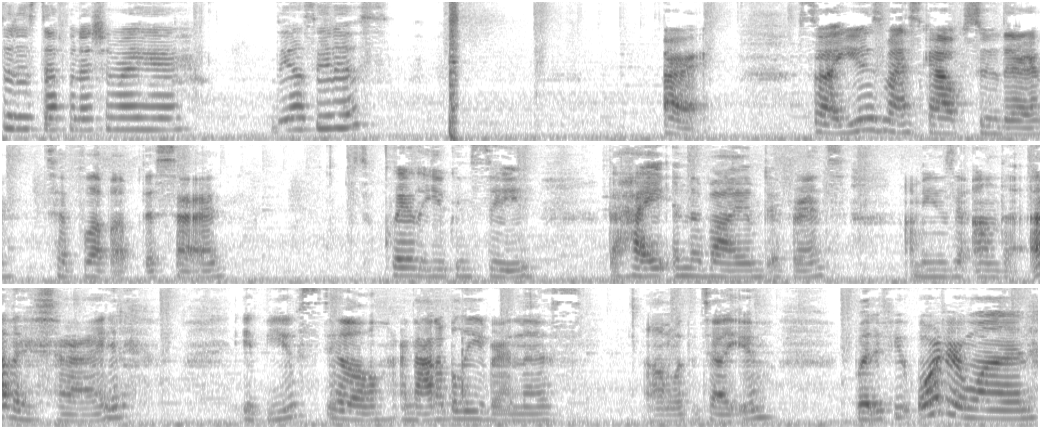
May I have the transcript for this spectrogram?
Into this definition right here. Do y'all see this? All right, so I use my scalp soother to fluff up this side. So clearly you can see the height and the volume difference. I'm gonna use it on the other side. If you still are not a believer in this, I don't know what to tell you, But if you order one,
